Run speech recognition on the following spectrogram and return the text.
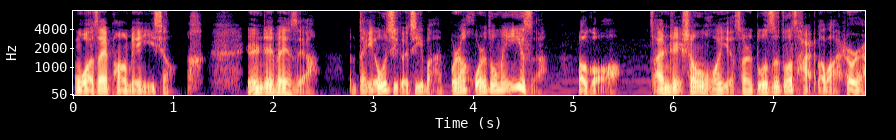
我在旁边一笑，人这辈子呀，得有几个羁绊，不然活着多没意思啊。老狗咱这生活也算是多姿多彩了吧，是不是？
